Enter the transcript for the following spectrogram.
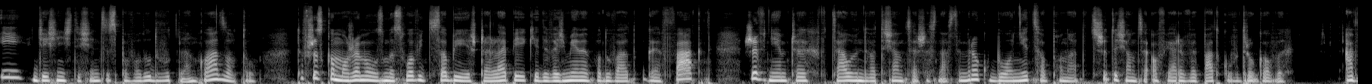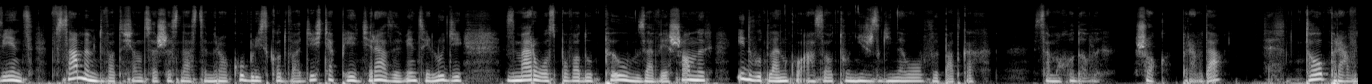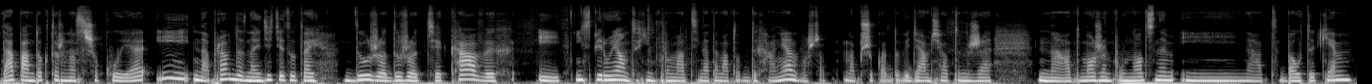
i 10 tysięcy z powodu dwutlenku azotu. To wszystko możemy uzmysłowić sobie jeszcze lepiej, kiedy weźmiemy pod uwagę fakt, że w Niemczech w całym 2016 roku było nieco ponad 3000 ofiar wypadków drogowych. A więc w samym 2016 roku blisko 25 razy więcej ludzi zmarło z powodu pyłów zawieszonych i dwutlenku azotu niż zginęło w wypadkach samochodowych. Szok, prawda? To prawda, pan doktor nas szokuje i naprawdę znajdziecie tutaj dużo, dużo ciekawych i inspirujących informacji na temat oddychania. Zwłaszcza na przykład dowiedziałam się o tym, że nad Morzem Północnym i nad Bałtykiem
